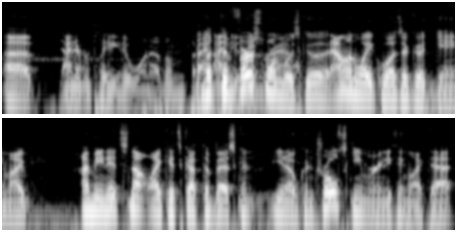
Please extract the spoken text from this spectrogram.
Uh, I never played either one of them, but, but I the they first one was out. good. Alan Wake was a good game. I, I mean, it's not like it's got the best, con- you know, control scheme or anything like that.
